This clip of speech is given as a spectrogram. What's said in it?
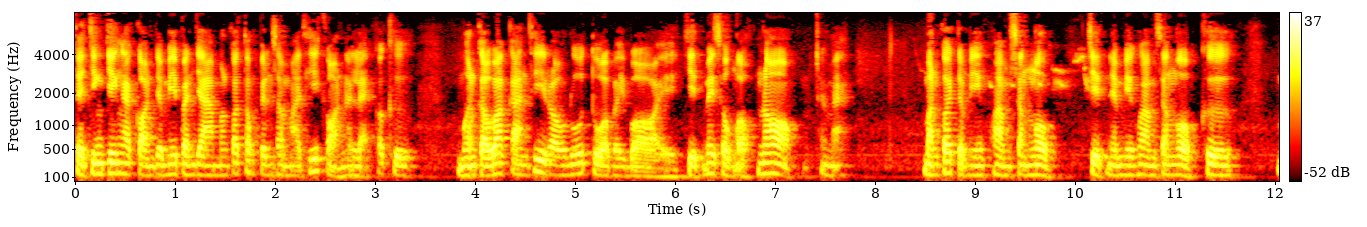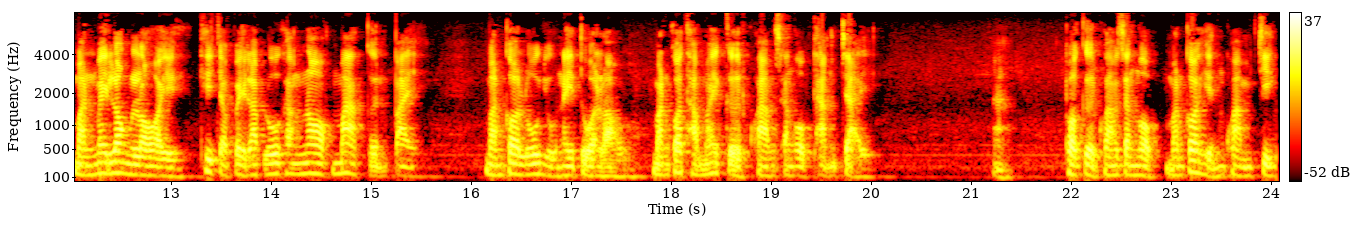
แต่จริงๆอะก่อนจะมีปัญญามันก็ต้องเป็นสมาธิก่อนนั่นแหละก็คือ เหมือนกับว่าการที่เรารู้ตัวบ่อยๆจิตไม่ส่งออกนอกใช่ไหมมันก็จะมีความสงบ จิตเนี่ยมีความสงบคือ มันไม่ล่องลอยที่จะไปรับรู้ข้างนอกมากเกินไป มันก็รู้อยู่ในตัวเรา มันก็ทำให้เกิดความสงบทางใจ พอเกิดความสงบมันก็เห็นความจริง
